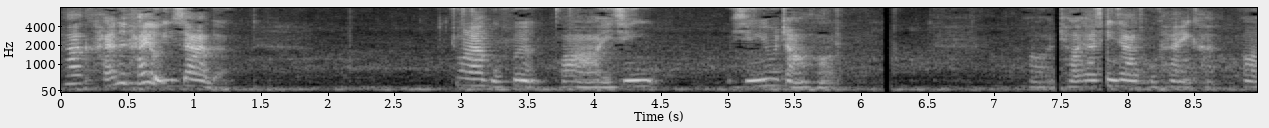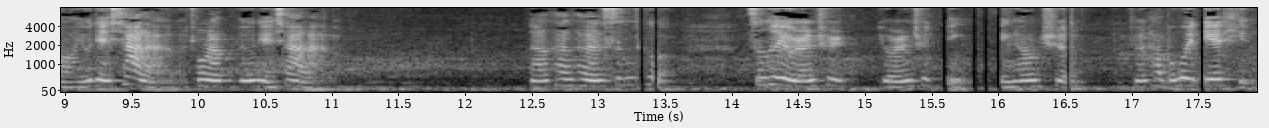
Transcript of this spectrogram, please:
它还还有溢价的。中来股份哇，已经已经又涨好了啊！调一下竞价图看一看啊，有点下来了，中来股份有点下来了。然后看看森特，森特有人去有人去顶顶上去了，觉得它不会跌停了。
